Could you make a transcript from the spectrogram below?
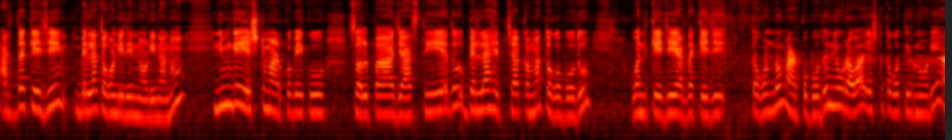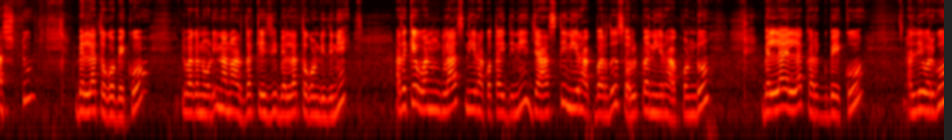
ಅರ್ಧ ಕೆ ಜಿ ಬೆಲ್ಲ ತೊಗೊಂಡಿದ್ದೀನಿ ನೋಡಿ ನಾನು. ನಿಮಗೆ ಎಷ್ಟು ಮಾಡ್ಕೋಬೇಕು? ಸ್ವಲ್ಪ ಜಾಸ್ತಿ, ಅದು ಬೆಲ್ಲ ಹೆಚ್ಚಾಕಮ್ಮ ತೊಗೋಬೋದು. ಒಂದು ಕೆ ಜಿ ಅರ್ಧ ಕೆ ಜಿ ತೊಗೊಂಡು ಮಾಡ್ಕೋಬೋದು. ನೀವು ರವೆ ಎಷ್ಟು ತೊಗೋತೀರಿ ನೋಡಿ, ಅಷ್ಟು ಬೆಲ್ಲ ತೊಗೋಬೇಕು. ಇವಾಗ ನೋಡಿ, ನಾನು ಅರ್ಧ ಕೆ ಜಿ ಬೆಲ್ಲ ತೊಗೊಂಡಿದ್ದೀನಿ. ಅದಕ್ಕೆ ಒಂದು ಗ್ಲಾಸ್ ನೀರು ಹಾಕೋತಾ ಇದ್ದೀನಿ. ಜಾಸ್ತಿ ನೀರು ಹಾಕಬಾರ್ದು, ಸ್ವಲ್ಪ ನೀರು ಹಾಕ್ಕೊಂಡು ಬೆಲ್ಲ ಎಲ್ಲ ಕರಗಬೇಕು. ಅಲ್ಲಿವರೆಗೂ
